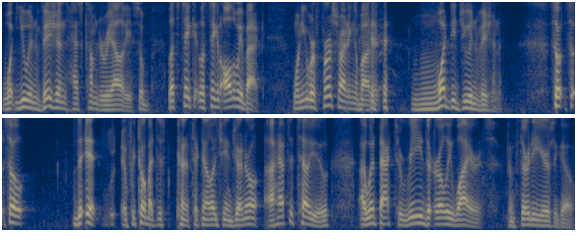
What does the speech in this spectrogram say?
what you envision has come to reality. So let's take it. Let's take it all the way back. When you were first writing about it, what did you envision? So, so, so the it, if we talk about just kind of technology in general, I have to tell you, I went back to read the early wires from 30 years ago.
